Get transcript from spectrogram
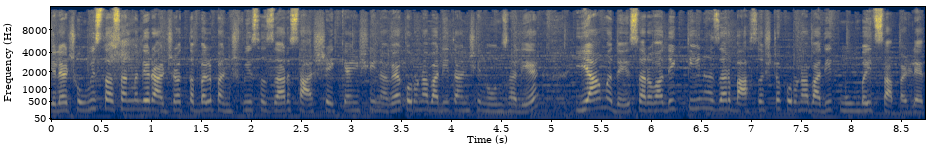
गेल्या चोवीस तासांमध्ये राज्यात तब्बल पंचवीस हजार सातशे एक्क्याऐंशी नव्या कोरोनाबाधितांची नोंद झाली आहे. यामध्ये सर्वाधिक तीन हजार बासष्ट कोरोनाबाधित मुंबईत सापडलेत.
